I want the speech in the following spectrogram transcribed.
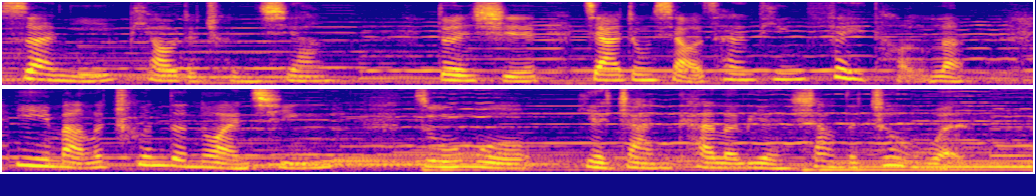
蒜泥飘着醇香。顿时，家中小餐厅沸腾了，溢满了春的暖情。祖母也展开了脸上的皱纹。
